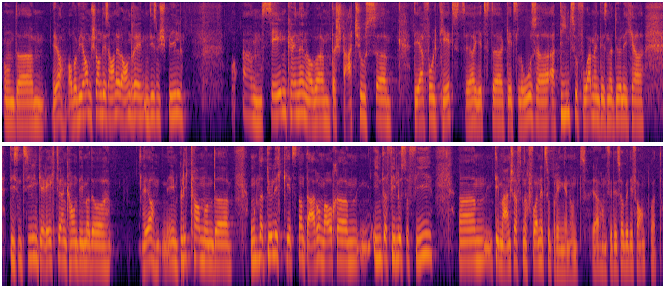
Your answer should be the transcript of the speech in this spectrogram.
Und ähm, ja, aber wir haben schon das eine oder andere in diesem Spiel ähm, sehen können, aber der Startschuss, äh, der erfolgt jetzt. Ja, jetzt äh, geht's los, äh, ein Team zu formen, das natürlich äh, diesen Zielen gerecht werden kann, die man da ja, im Blick haben. Und, äh, und natürlich geht es dann darum, auch ähm, in der Philosophie ähm, die Mannschaft nach vorne zu bringen. Und, ja, und für das habe ich die Verantwortung.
